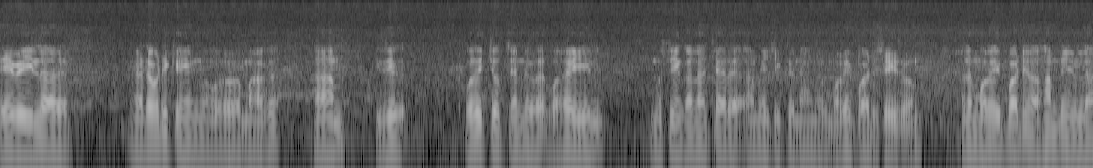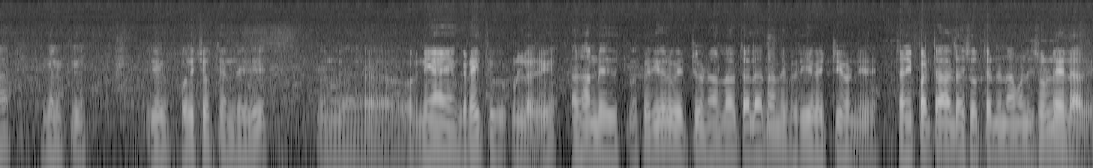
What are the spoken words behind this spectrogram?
தேவையில்லாத நடவடிக்கையின் மூலமாக நாம் இது பொதுச்சொத்து என்ற வகையில் முஸ்லீம் கலாச்சார அமைச்சுக்கு நாங்கள் முறைப்பாடு செய்தோம். அந்த முறைப்பாட்டில் அலமதுல்லா எங்களுக்கு இது பொதுச்சொத்து என்ற இது இந்த ஒரு நியாயம் கிடைத்து உள்ளது. அதான் இந்த பெரிய ஒரு வெற்றி ஒன்று அல்லா தாலா தான் பெரிய வெற்றி ஒன்று. தனிப்பட்ட ஆள்ட சொத்துன்னு நாமளும் சொல்ல இல்லாது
